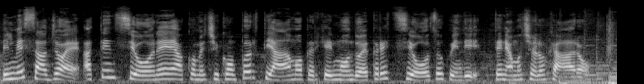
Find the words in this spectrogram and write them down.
il messaggio è attenzione a come ci comportiamo perché il mondo è prezioso, quindi teniamocelo caro.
